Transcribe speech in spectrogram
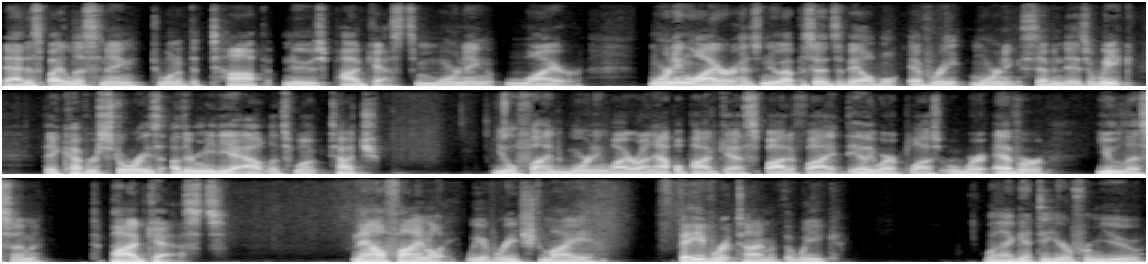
That is by listening to one of the top news podcasts, Morning Wire. Morning Wire has new episodes available every morning, seven days a week. They cover stories other media outlets won't touch. You'll find Morning Wire on Apple Podcasts, Spotify, Daily Wire Plus, or wherever you listen to podcasts. Now, finally, we have reached my favorite time of the week when I get to hear from you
